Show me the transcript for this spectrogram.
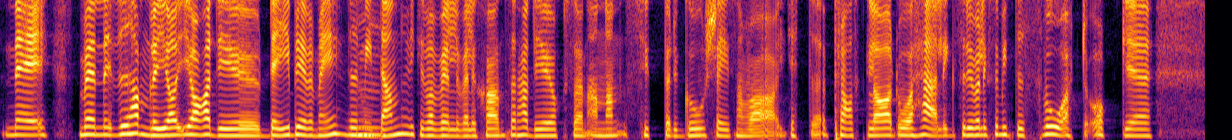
Nej, men vi hamnade, jag, jag hade ju dig bredvid mig vid Mm. middagen, vilket var väldigt, väldigt skönt. Sen hade jag ju också en annan supergod tjej som var jättepratglad och härlig, så det var liksom inte svårt och eh,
